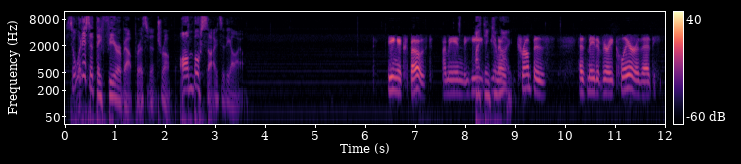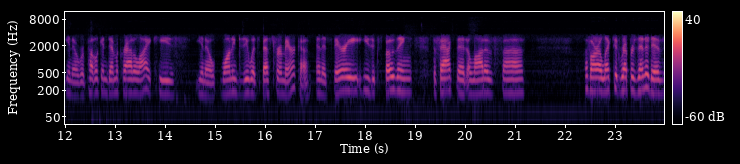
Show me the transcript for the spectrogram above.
So what is it they fear about President Trump on both sides of the aisle? being exposed. I mean, he, I you know, right. Trump is has made it very clear that you know, Republican, Democrat alike, he's you know wanting to do what's best for America, and it's very he's exposing the fact that a lot of uh, of our elected representatives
